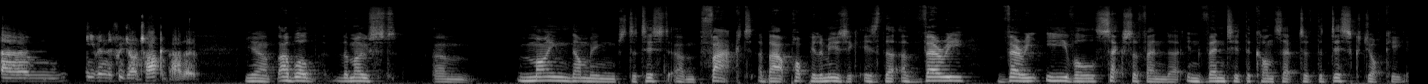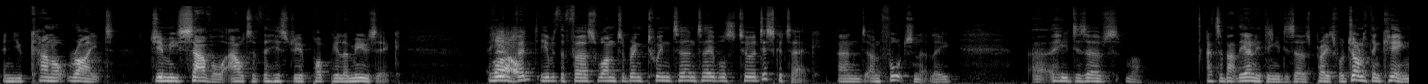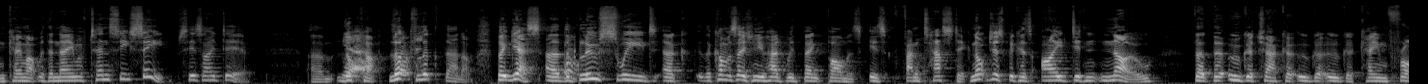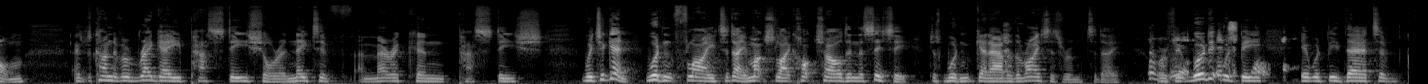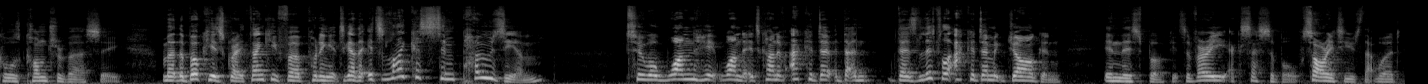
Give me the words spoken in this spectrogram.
um, even if we don't talk about it. Yeah, uh, well, the most um, mind-numbing statistic um, fact about popular music is that a very very evil sex offender invented the concept of the disc jockey, and you cannot write Jimmy Savile out of the history of popular music. He, invent, he was the first one to bring twin turntables to a discotheque, and unfortunately, uh, he deserves well. That's about the only thing he deserves praise for. Jonathan King came up with the name of 10cc. It's his idea. Um, look yeah. up, look, look that up. But yes, uh, the Blue Swede, uh, the conversation you had with Bengt Palmers is fantastic. Not just because I didn't know that the Uga Chaka Uga Ooga came from it was kind of a reggae pastiche or a Native American pastiche, which again wouldn't fly today, much like Hot Child in the City, just wouldn't get out of the writers' room today. Or if it would, it would be it would be there to cause controversy. But the book is great. Thank you for putting it together. It's like a symposium to a one-hit wonder. It's kind of academic. There's little academic jargon in this book. It's a very accessible. Sorry to use that word.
